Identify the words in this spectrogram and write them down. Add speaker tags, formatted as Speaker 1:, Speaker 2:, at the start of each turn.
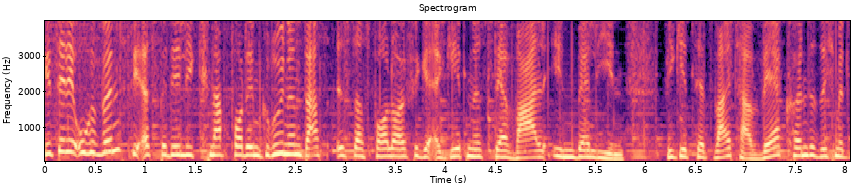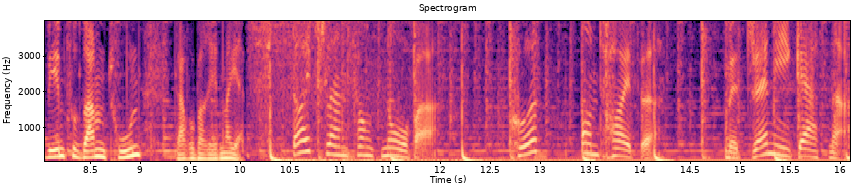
Speaker 1: Die CDU gewinnt, die SPD liegt knapp vor den Grünen. Das ist das vorläufige Ergebnis der Wahl in Berlin. Wie geht's jetzt weiter? Wer könnte sich mit wem zusammentun? Darüber reden wir jetzt.
Speaker 2: Deutschlandfunk Nova. Kurz und heute. Mit Jenny Gärtner.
